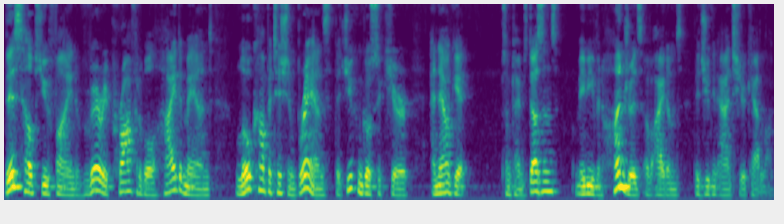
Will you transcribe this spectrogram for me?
This helps you find very profitable, high demand, low competition brands that you can go secure and now get sometimes dozens, maybe even hundreds of items that you can add to your catalog.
